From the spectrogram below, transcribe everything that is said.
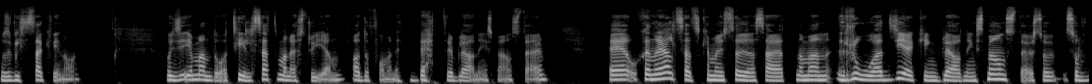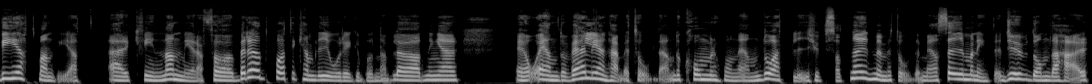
hos vissa kvinnor. Och ger man då, tillsätter man östrogen, ja, då får man ett bättre blödningsmönster. Eh, och generellt sett så kan man ju säga så här att när man rådger kring blödningsmönster så, så vet man det att är kvinnan mera förberedd på att det kan bli oregelbundna blödningar Eh, och ändå väljer den här metoden, då kommer hon ändå att bli hyfsat nöjd med metoden. Men säger man inte ljud om det här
